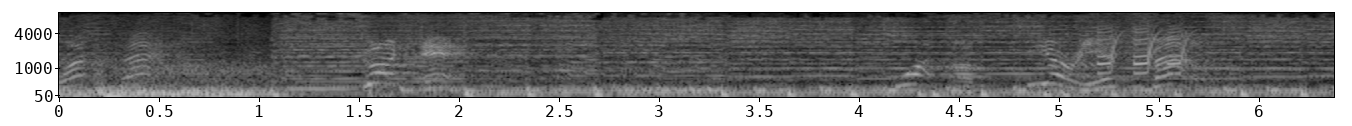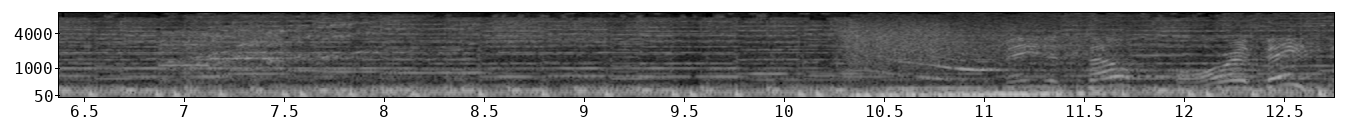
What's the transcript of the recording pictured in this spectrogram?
What's that? Goodness! What a furious battle! Made itself more evasive.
